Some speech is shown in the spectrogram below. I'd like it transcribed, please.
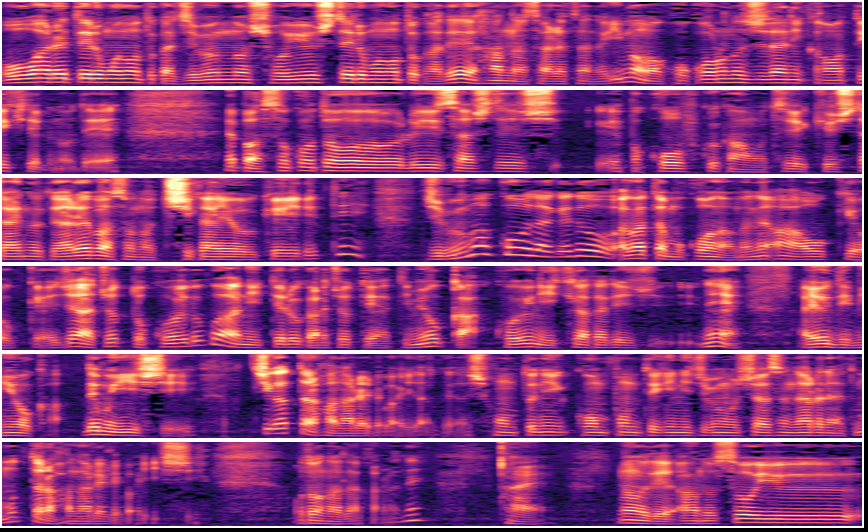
覆われてるものとか自分の所有してるものとかで判断されてたんだ今は心の時代に変わってきてるので、やっぱそこと類差してやっぱ幸福感を追求したいのであれば、その違いを受け入れて、自分はこうだけど、あなたもこうなのね、あ、オッケーオッケー。じゃあちょっとこういうとこは似てるからちょっとやってみようか。こういう風に生き方でね、歩んでみようか。でもいいし、違ったら離れればいいだけだし、本当に根本的に自分も幸せになれないと思ったら離れればいいし、大人だからね。はい。なので、あの、そういう、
